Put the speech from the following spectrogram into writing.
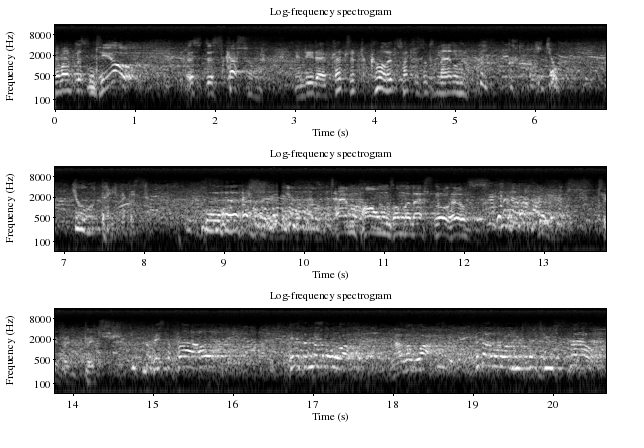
I won't listen to you. This discussion. Indeed, I pledge it to call it such as it an end. Wait, you. You'll pay for this. Tampons on the national health. Stupid bitch. Mr. Fowl, here's another one. Another one? Another one who says you smell.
